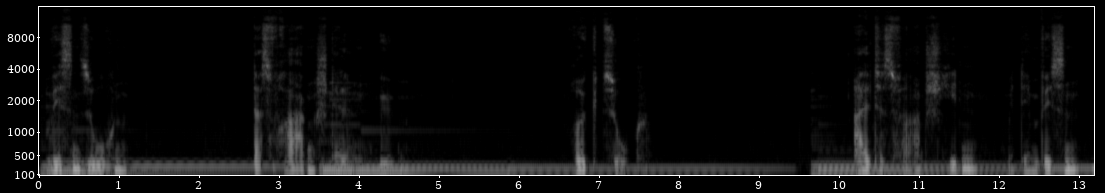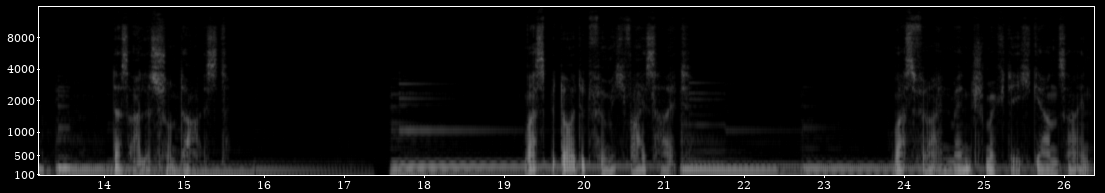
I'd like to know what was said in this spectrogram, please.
Wissen suchen, das Fragen stellen üben. Rückzug. Altes verabschieden mit dem Wissen, dass alles schon da ist. Was bedeutet für mich Weisheit? Was für ein Mensch möchte ich gern sein?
